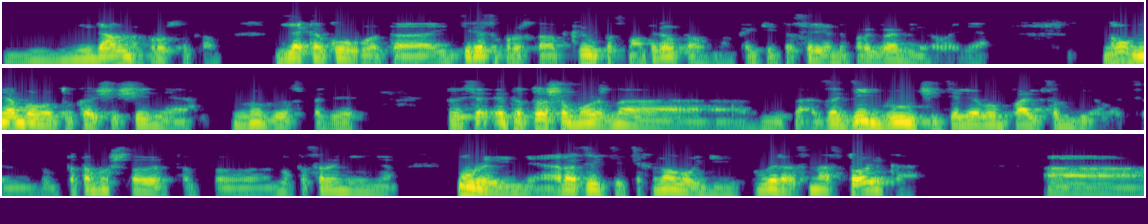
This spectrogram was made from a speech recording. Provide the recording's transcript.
недавно просто там для какого-то интереса просто открыл, посмотрел там какие-то среды программирования. Ну, у меня было только ощущение, ну, господи, то есть это то, что можно, не знаю, за день выучить и левым пальцем делать. Потому что это, ну, по сравнению уровень развития технологий вырос настолько, а,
